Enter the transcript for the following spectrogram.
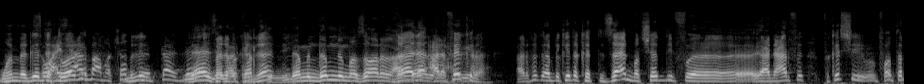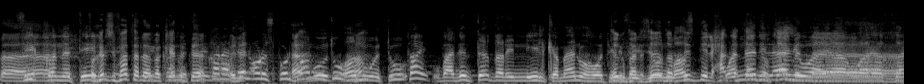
مهمة جدا. تواجد أربع ماتشات بتاع إزاي؟ لازم يا كابتن. ده من ضمن مظاهر لا العداله لا على الحقيقة. فكرة. على فكرة قبل كده كانت تذاع الماتشات دي في يعني عارف فاكرش فترة في قناتين فاكرش فترة لما كانت قناتين. قناتين اون سبورت 1 و 2 1 و2 طيب. وبعدين تقدر النيل كمان وهو تقدر- تلفزيون تقدر مصر. تدي الحاجة والنادي التانية الأهلي وتعمل، وهي آه،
